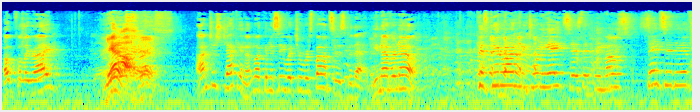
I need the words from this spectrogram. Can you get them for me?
Hopefully, right? Yes. I'm just checking. I'm looking to see what your response is to that. You never know. Because Deuteronomy 28 says that the most sensitive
